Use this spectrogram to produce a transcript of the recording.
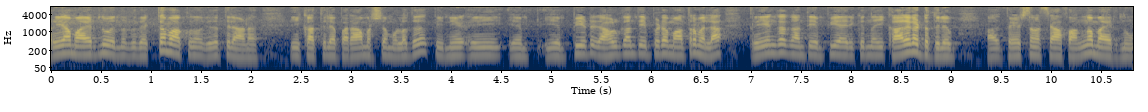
അറിയാമായിരുന്നു എന്നത് വ്യക്തമാക്കുന്ന വിധത്തിലാണ് ഈ കത്തിലെ പരാമർശമുള്ളത്. പിന്നെ ഈ എം പിയുടെ രാഹുൽ ഗാന്ധി എം പിയുടെ മാത്രമല്ല പ്രിയങ്ക ഗാന്ധി എം പി ആയിരിക്കുന്ന ഈ കാലഘട്ടത്തിലും പേഴ്സണൽ സ്റ്റാഫ് അംഗമായിരുന്നു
